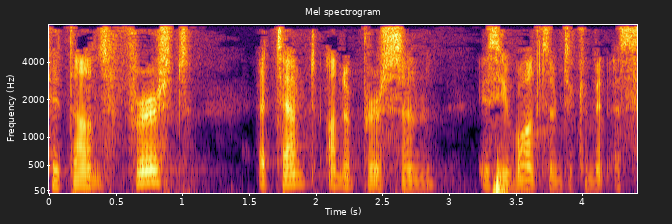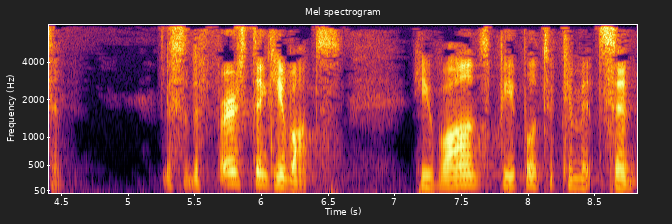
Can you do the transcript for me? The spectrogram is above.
shaitan's first attempt on a person is he wants them to commit a sin. This is the first thing he wants. He wants people to commit sin.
